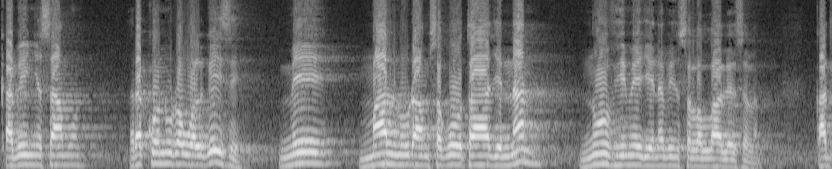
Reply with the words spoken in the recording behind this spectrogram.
qabeenya saamuun rakkoon nurra wal geeyse mee maal nu dhaamsa gootaa jennaan nuuf himee jee nabiin sala allahu alehi wasalam qad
